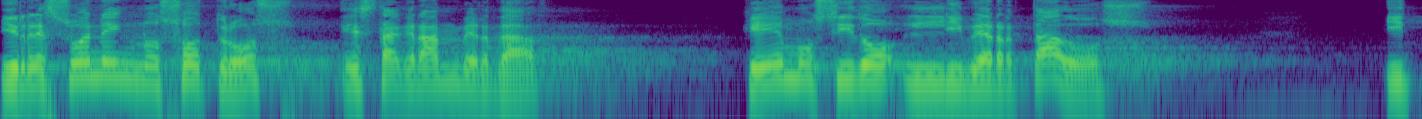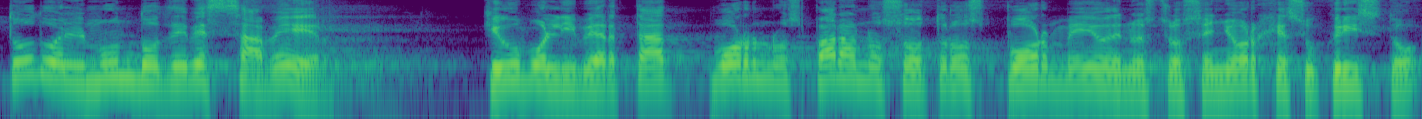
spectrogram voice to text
Y resuena en nosotros esta gran verdad que hemos sido libertados y todo el mundo debe saber que hubo libertad por nos, para nosotros por medio de nuestro Señor Jesucristo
